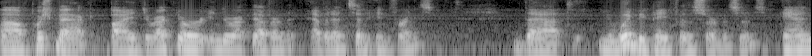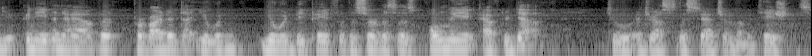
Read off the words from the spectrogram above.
uh, pushed back by direct or indirect evidence and inference that you would be paid for the services, and you can even have it provided that you would you would be paid for the services only after death to address the statute of limitations.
